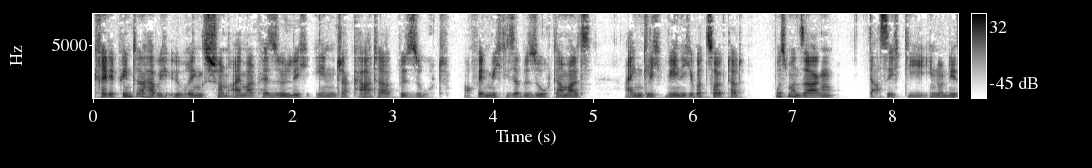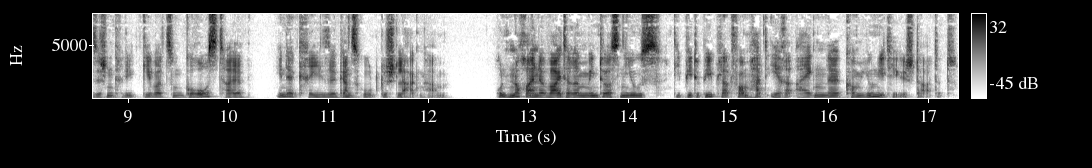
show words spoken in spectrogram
Credit Pinta habe ich übrigens schon einmal persönlich in Jakarta besucht. Auch wenn mich dieser Besuch damals eigentlich wenig überzeugt hat, muss man sagen, dass sich die indonesischen Kreditgeber zum Großteil in der Krise ganz gut geschlagen haben. Und noch eine weitere Mintos News. Die P2P-Plattform hat ihre eigene Community gestartet.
